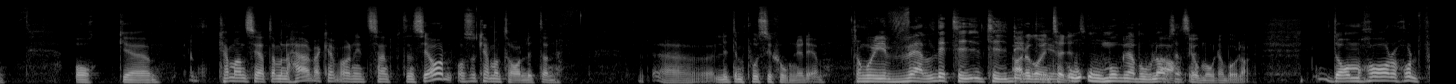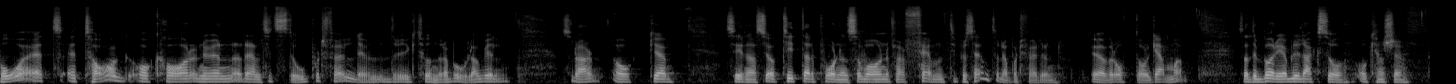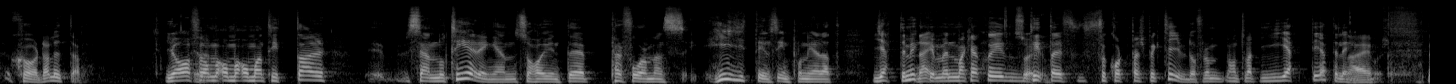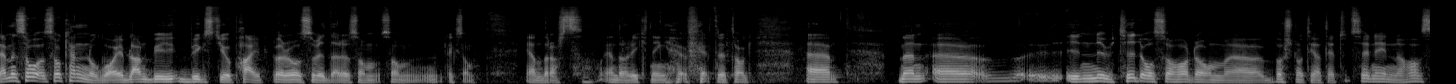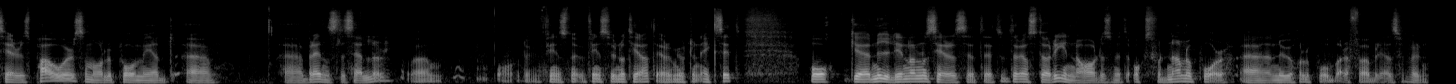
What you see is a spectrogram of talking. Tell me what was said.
och, eh, kan man säga att ja, men här verkar vara en intressant potential och så kan man ta en liten, eh, liten position i det. De går in väldigt tidigt, ja, de går in tidigt. omogna bolag? Ja, så omogna bolag. De har hållit på ett, ett tag och har nu en relativt stor portfölj. Det är väl drygt 100 bolag. Vill, sådär. Och, eh, senast jag tittade på den så var ungefär 50% av den portföljen över åtta år gammal. Så att det börjar bli dags att, att kanske skörda lite. Ja, för om, om, om man tittar eh, sen noteringen så har ju inte performance hittills imponerat jättemycket. Nej. Men man kanske tittar i för kort perspektiv, då, för de har inte varit jätte, jättelänge Nej. Nej, men så, så kan det nog vara. Ibland byggs det upp hyper och så vidare som, som liksom ändras, ändrar riktning efter ett tag. Eh, men eh, i nutid då så har de eh, börsnoterat ett av sina innehav, Ceres Power, som håller på med eh, bränsleceller. Det finns, finns ju noterat, det har de gjort en exit. Och eh, nyligen annonserades ett, ett av deras större innehav som heter Oxford Nanopore. Eh, nu håller på att förbereda sig för en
